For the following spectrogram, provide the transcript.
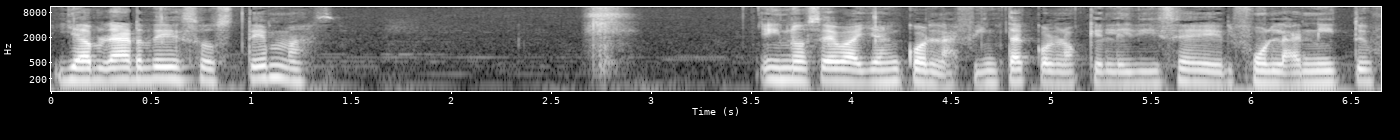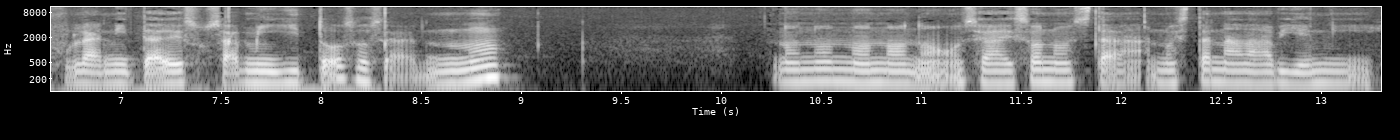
y hablar de esos temas y no se vayan con la finta con lo que le dice el fulanito y fulanita de sus amiguitos, o sea, no no, no, no, no, no, o sea, eso no está, no está nada bien y,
